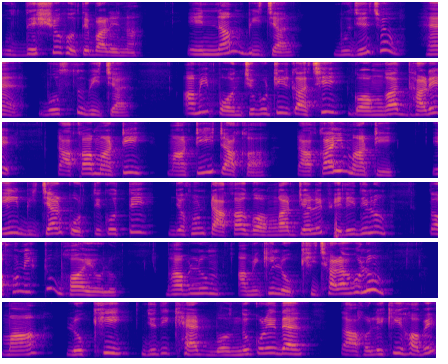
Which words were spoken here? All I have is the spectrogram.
উদ্দেশ্য হতে পারে না। এর নাম বিচার। বুঝেছ? হ্যাঁ বস্তু বিচার। আমি পঞ্চবটির কাছে গঙ্গার ধারে টাকা মাটি, মাটিই টাকা, টাকাই মাটি। এই বিচার করতে করতে যখন টাকা গঙ্গার জলে ফেলে দিলুম, তখন একটু ভয় হলো। ভাবলুম, আমি কি লক্ষ্মী ছাড়া হলুম? মা, লক্ষ্মী যদি খ্যাট বন্ধ করে দেন, তাহলে কি হবে?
